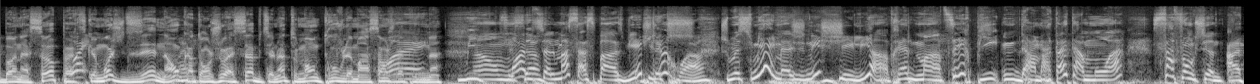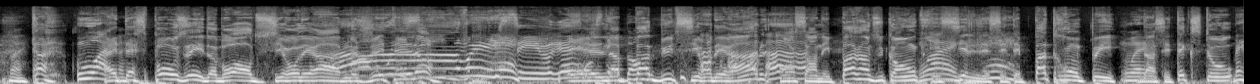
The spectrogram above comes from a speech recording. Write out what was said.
bonne à ça parce Ouais. que moi je disais non, quand on joue à ça, habituellement tout le monde trouve le mensonge Ouais. rapidement. Oui, non, moi, ça. habituellement, ça se passe bien. Puis te là, crois. Je, je me suis mis à imaginer Shelly en train de mentir, puis dans ma tête à moi, ça fonctionne pas. Attends, Ouais. elle était supposée de boire du sirop d'érable. J'étais là. Ah oui, c'est Et vrai. elle n'a bon. pas bu de sirop d'érable. On s'en est pas rendu compte. Ouais. Et si elle ne s'était pas trompée Ouais. dans ses textos, Ben,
